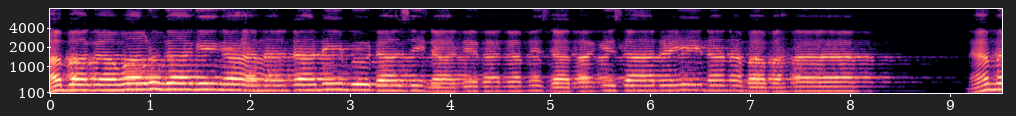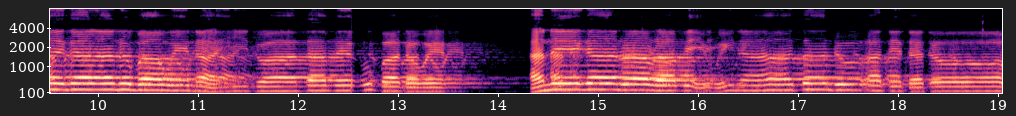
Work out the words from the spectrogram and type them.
အဘဂဝလူကကိကအနန္တတိဗုဒ္ဓစိနာတေသနာမစ္ဆာတံကိစ္ဆာဒရိနာနမမဟံနမကရဏုဘဝေနဟိတွာတပေဥပါဒဝေ အနေကရရပိဝိနာတတုအတိတတော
